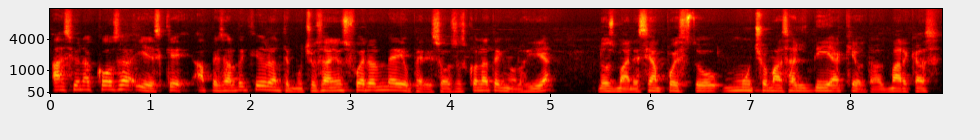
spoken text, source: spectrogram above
hace una cosa y es que a pesar de que durante muchos años fueron medio perezosos con la tecnología, los manes se han puesto mucho más al día que otras marcas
